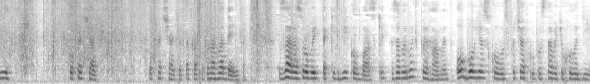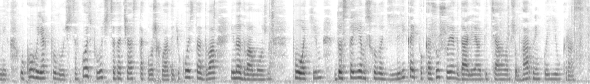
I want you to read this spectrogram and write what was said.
її покачати. Покачати, отака, щоб вона гладенька. Зараз зробить таких дві колбаски, завернуть в пергамент. Обов'язково спочатку поставить у холодильник, у кого як вийде. В когось вийде на час також хватить, у когось на два і на два можна. Потім достаємо з холодильника і покажу, що як далі. Я обіцяла вам, щоб гарненько її украсити.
